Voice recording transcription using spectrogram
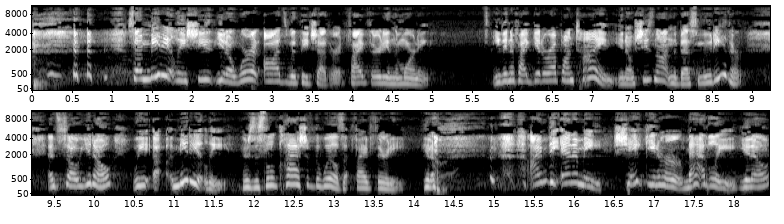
so immediately she, you know, we're at odds with each other at 5.30 in the morning. Even if I get her up on time, you know, she's not in the best mood either. And so, you know, we uh, immediately, there's this little clash of the wills at 5.30, you know. I'm the enemy, shaking her madly, you know.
